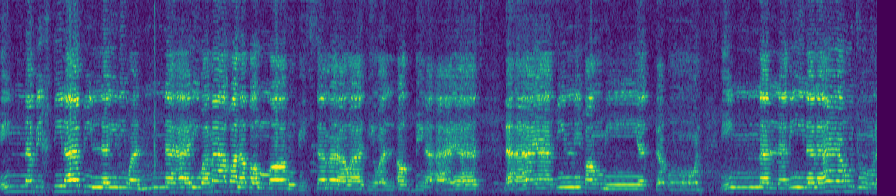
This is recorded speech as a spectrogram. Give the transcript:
إن في اختلاف الليل والنهار وما خلق الله في السماوات والأرض لآيات لآيات لقوم يتقون. إن الذين لا يرجون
